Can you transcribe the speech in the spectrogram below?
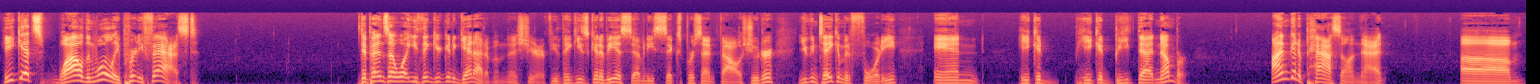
he gets wild and woolly pretty fast. Depends on what you think you're going to get out of him this year. If you think he's going to be a 76% foul shooter, you can take him at 40 and he could he could beat that number. I'm going to pass on that. Um,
